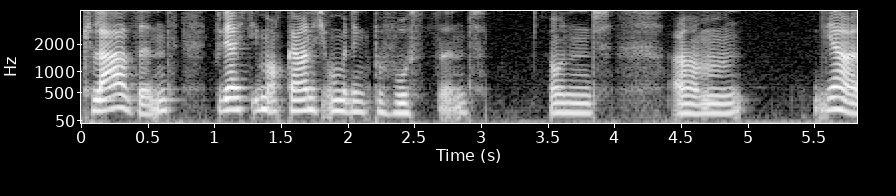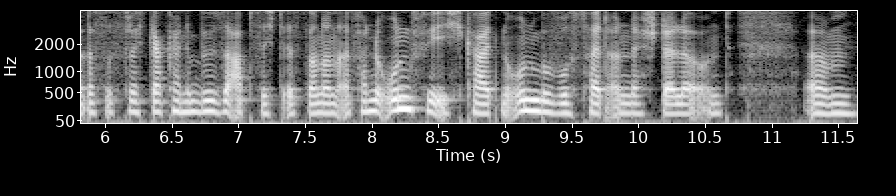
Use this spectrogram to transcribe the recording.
klar sind, vielleicht ihm auch gar nicht unbedingt bewusst sind. Und ähm, ja, dass es vielleicht gar keine böse Absicht ist, sondern einfach eine Unfähigkeit, eine Unbewusstheit an der Stelle. Und ähm,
